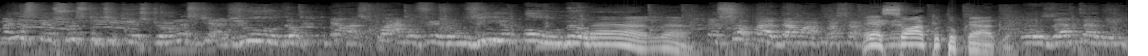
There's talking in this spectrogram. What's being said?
Mas as pessoas que te questionam, elas te ajudam, elas pagam o feijãozinho ou não? Não, não. É só para dar uma passadinha. É só uma cutucada. Exatamente.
